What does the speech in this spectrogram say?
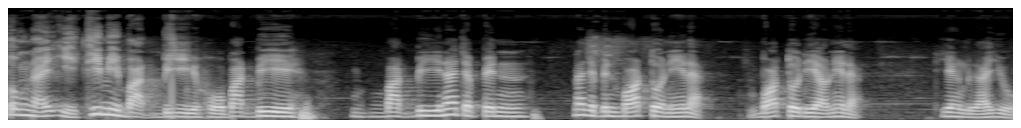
ตรงไหนอีกที่มีบัตรบีโหบัตรบีบัตรบีน่าจะเป็นน่าจะเป็นบอสตัวนี้แหละ บอสตัวเดียวนี่แหละ ที่ยังเหลืออยู่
